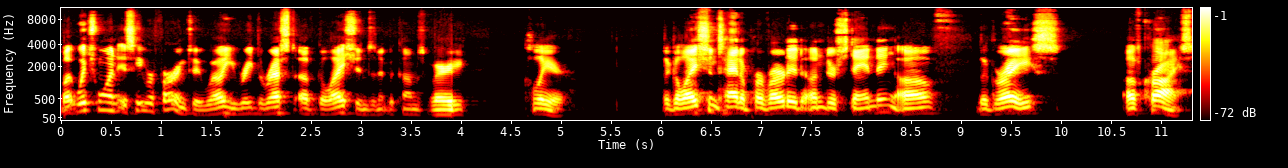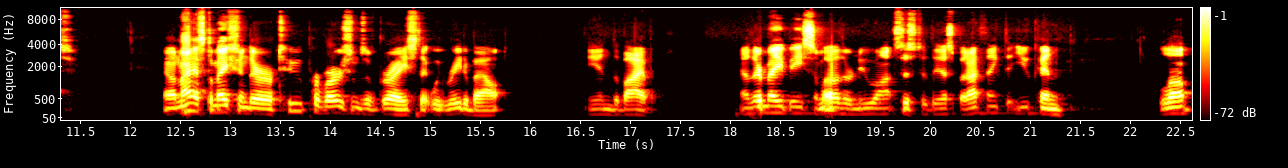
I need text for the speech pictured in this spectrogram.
But which one is he referring to? Well, you read the rest of Galatians and it becomes very clear. The Galatians had a perverted understanding of the grace of Christ. Now, in my estimation, there are two perversions of grace that we read about in the Bible. Now, there may be some other nuances to this, but I think that you can lump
